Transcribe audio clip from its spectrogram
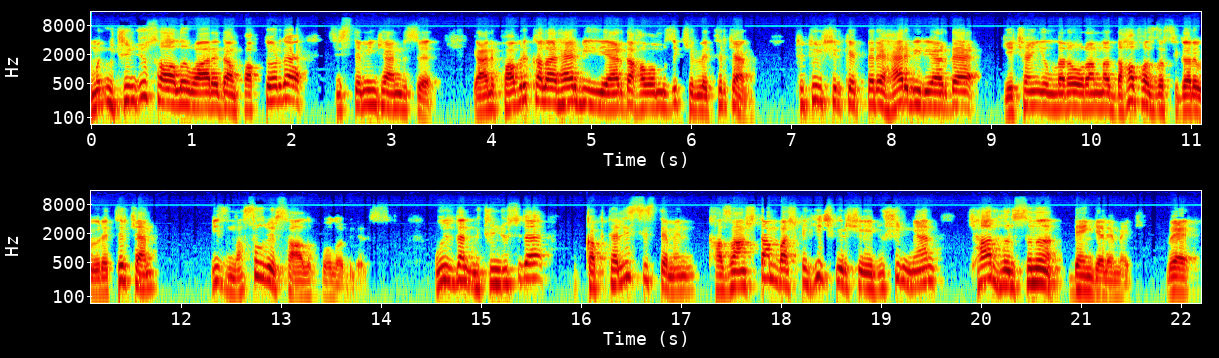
Ama üçüncü sağlığı var eden faktör de sistemin kendisi. Yani fabrikalar her bir yerde havamızı kirletirken, tütün şirketleri her bir yerde geçen yıllara oranla daha fazla sigara üretirken biz nasıl bir sağlıklı olabiliriz? Bu yüzden üçüncüsü de kapitalist sistemin kazançtan başka hiçbir şeyi düşünmeyen kar hırsını dengelemek ve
